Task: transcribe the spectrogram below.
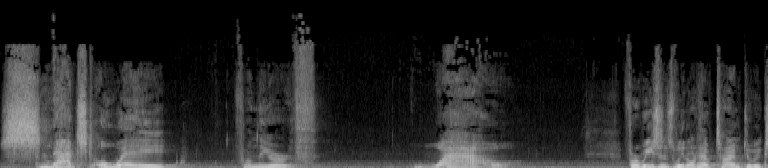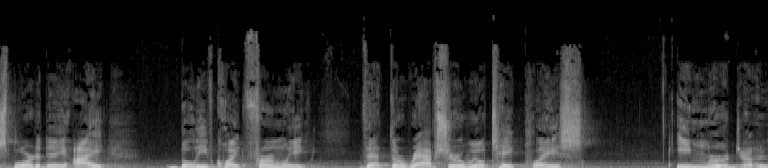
snatched away from the earth. Wow. For reasons we don't have time to explore today, I believe quite firmly that the rapture will take place emerge, uh,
